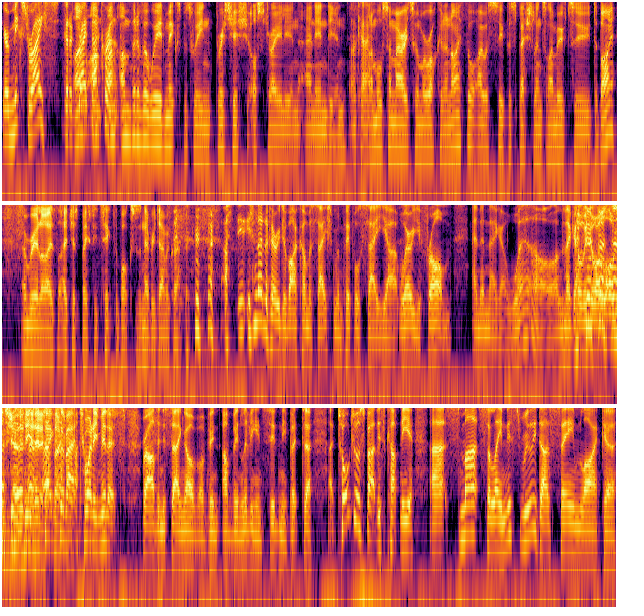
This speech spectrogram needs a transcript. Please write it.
you're a mixed race. You've got a great I'm, background. I'm, I'm, a bit of a weird mix between British, Australian, and Indian. Okay. And I'm also married to a Moroccan, and I thought I was super special until I moved to Dubai and realised that I just basically ticked the boxes in every demographic. Isn't that a very Dubai conversation when people say, uh, "Where are you from?" and then they go, "Well," and they go into a long journey yeah, that takes exactly. about 20 minutes, rather than just saying, "Oh, I've been I've been living in Sydney." But uh, uh, talk to us about this company, uh, Smart Salem. This really does seem like a,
